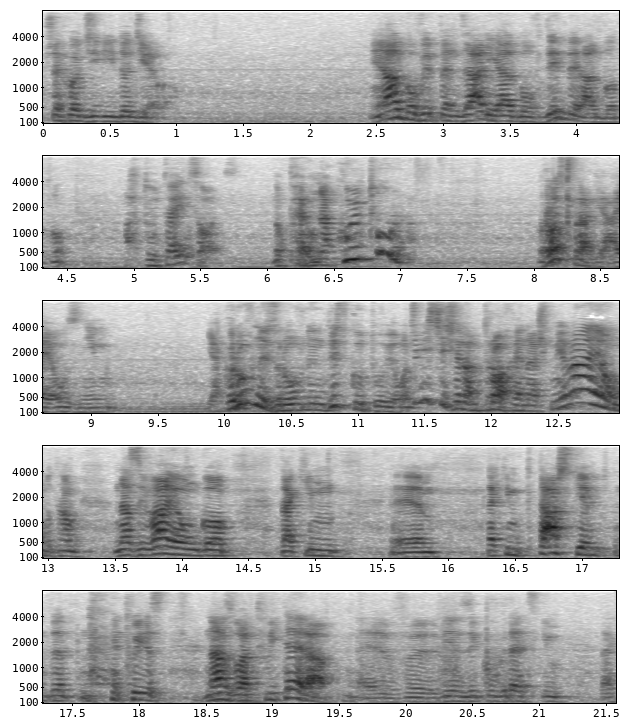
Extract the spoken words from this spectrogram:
przechodzili do dzieła. Nie? Albo wypędzali, albo w dyby, albo to. A tutaj co jest? No pełna kultura. Rozprawiają z nim, jak równy z równym dyskutują. Oczywiście się tam trochę naśmiewają, bo tam nazywają go takim, takim ptaszkiem. Tu jest nazwa Twittera e, w, w języku greckim, tak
